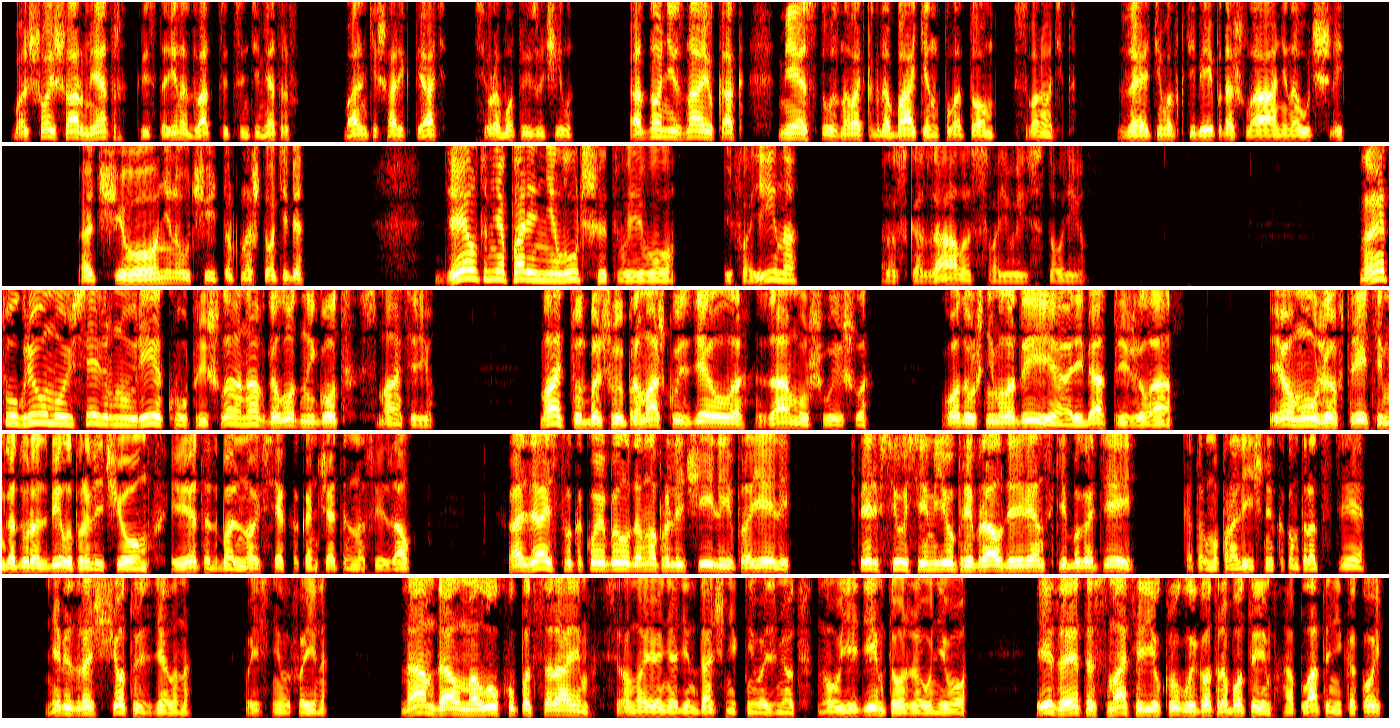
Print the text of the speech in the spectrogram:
Большой шар метр, крестовина двадцать сантиметров, маленький шарик пять, всю работу изучила. Одно не знаю, как место узнавать, когда Бакин платом своротит. За этим вот к тебе и подошла, не научишь ли? — Отчего не научить, только на что тебе? — Дел-то у меня, парень, не лучше твоего. И Фаина рассказала свою историю. На эту угрюмую северную реку пришла она в голодный год с матерью. Мать тут большую промашку сделала, замуж вышла. Годы уж не молодые, а ребят прижила. Ее мужа в третьем году разбила параличом, и этот больной всех окончательно связал. Хозяйство, какое было, давно пролечили и проели. Теперь всю семью прибрал деревенский богатей, которому проличный в каком-то родстве. Не без расчету сделано, — пояснила Фаина. Нам дал малуху под сараем, все равно ее ни один дачник не возьмет. Ну, едим тоже у него. И за это с матерью круглый год работаем, оплаты никакой.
